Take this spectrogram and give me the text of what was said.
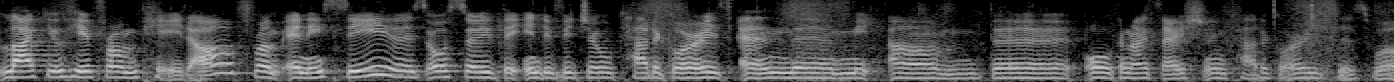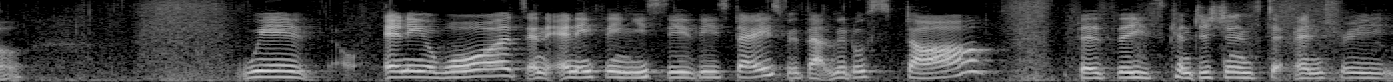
like you'll hear from Peter from NEC, there's also the individual categories and the, um, the organisation categories as well. With any awards and anything you see these days with that little star, there's these conditions to entry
